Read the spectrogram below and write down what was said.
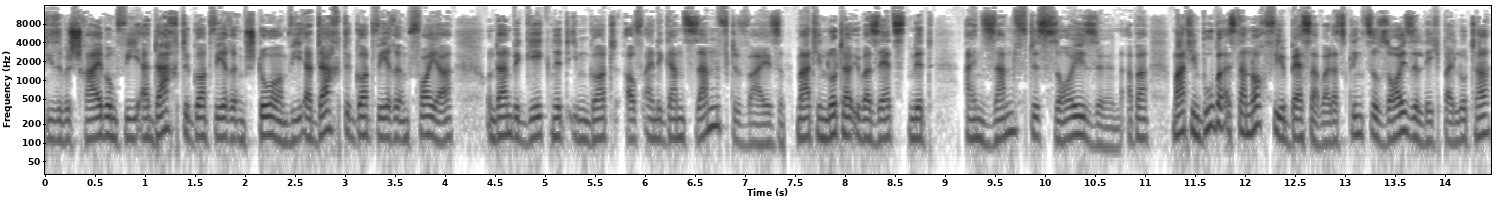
diese Beschreibung, wie er dachte, Gott wäre im Sturm, wie er dachte, Gott wäre im Feuer, und dann begegnet ihm Gott auf eine ganz sanfte Weise. Martin Luther übersetzt mit ein sanftes Säuseln. Aber Martin Buber ist da noch viel besser, weil das klingt so säuselig bei Luther.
